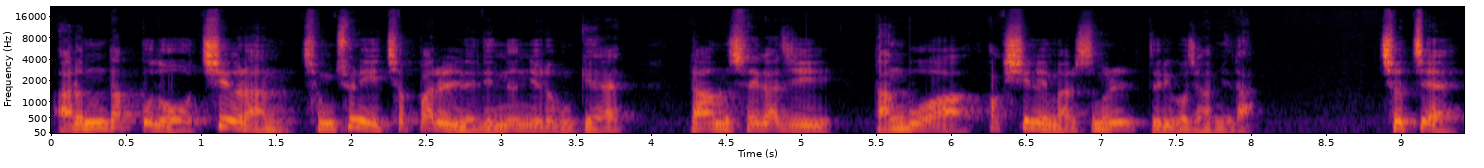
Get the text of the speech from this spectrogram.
아름답고도 치열한 청춘의 첫발을 내딛는 여러분께 다음 세 가지 당부와 확신의 말씀을 드리고자 합니다. 첫째,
